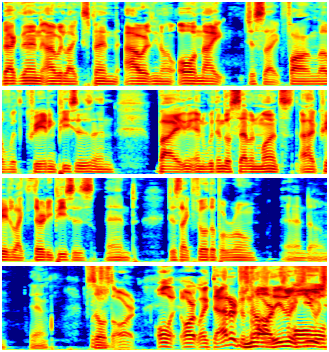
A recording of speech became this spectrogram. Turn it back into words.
back then I would like spend hours, you know, all night just like fall in love with creating pieces and by and within those 7 months I had created like 30 pieces and just like filled up a room and um yeah. So just art. All art like that, or just No, art? these were huge.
